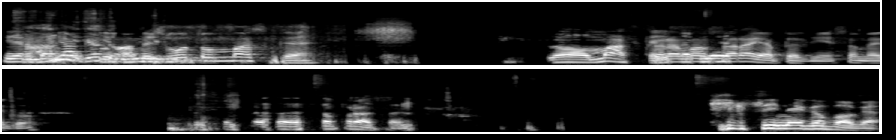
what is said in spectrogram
pierdolę, Jak mamy złotą maskę. no maskę. i Karawan pewnie samego. 100%. Fikcyjnego Boga.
